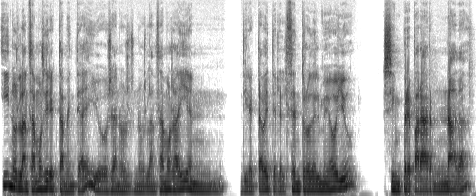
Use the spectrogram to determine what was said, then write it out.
y nos lanzamos directamente a ello. O sea, nos, nos lanzamos ahí en directamente en el centro del meollo, sin preparar nada,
